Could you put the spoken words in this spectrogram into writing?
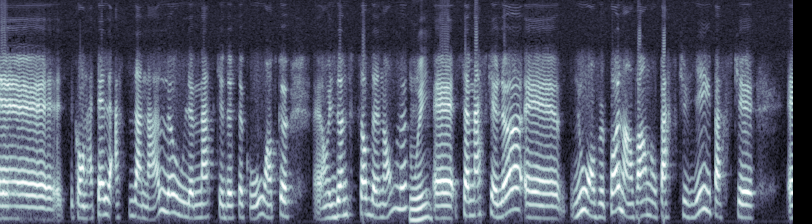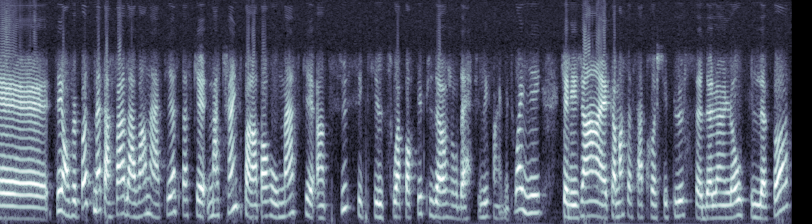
euh, ce qu'on appelle artisanal là, ou le masque de secours. En tout cas, euh, on lui donne toutes sortes de noms. Là. Oui. Euh, ce masque-là, nous, on ne veut pas l'en vendre aux particuliers parce que, euh, on ne veut pas se mettre à faire de la vente à la pièce parce que ma crainte par rapport au masque en tissu, c'est qu'il soit porté plusieurs jours d'affilée sans être nettoyé, que les gens euh, commencent à s'approcher plus de l'un l'autre s'ils le portent.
